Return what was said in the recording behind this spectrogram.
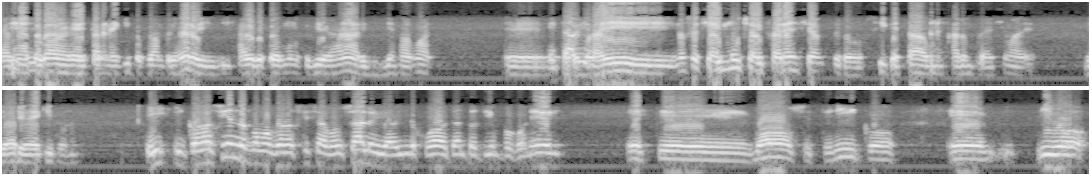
a mí me ha tocado estar en equipos que van primero y, y saber que todo el mundo se quiere ganar y es normal. Eh, está por ahí, no sé si hay mucha diferencia, pero sí que está un escalón por encima de, varios equipos. ¿no? Y, y conociendo como conoces a Gonzalo y habiendo jugado tanto tiempo con él, este vos, este Nico, eh, digo,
